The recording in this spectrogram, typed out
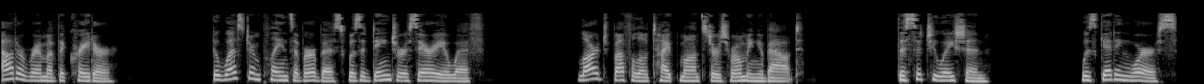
outer rim of the crater. The western plains of Urbus was a dangerous area with Large buffalo-type monsters roaming about. The situation was getting worse.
